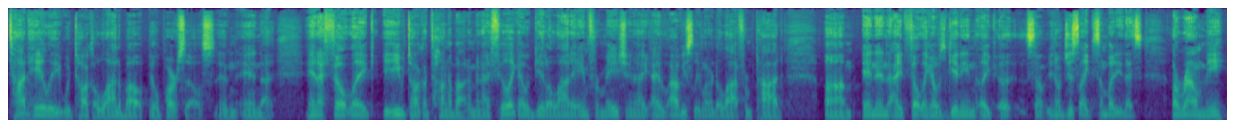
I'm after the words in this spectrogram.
Todd Haley would talk a lot about Bill Parcells, and and I, and I felt like he would talk a ton about him, and I feel like I would get a lot of information. I, I obviously learned a lot from Todd, um, and then I felt like I was getting like a, some, you know, just like somebody that's around me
